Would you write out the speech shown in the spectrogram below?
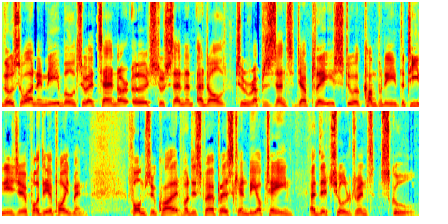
Those who are unable to attend are urged to send an adult to represent their place to accompany the teenager for the appointment. Forms required for this purpose can be obtained at their children's school.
